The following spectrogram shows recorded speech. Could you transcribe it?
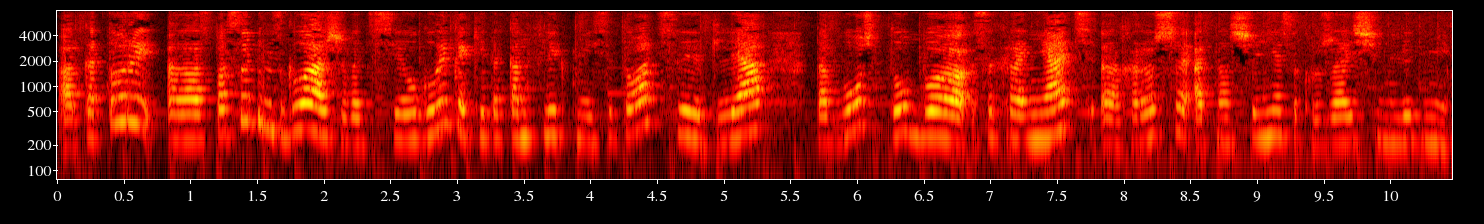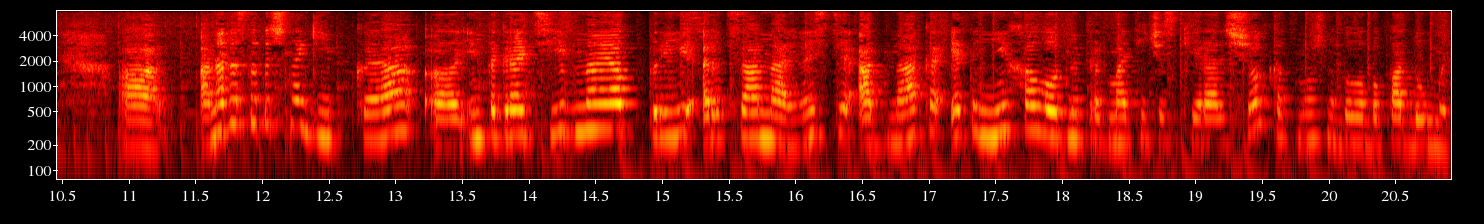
а, который а, способен сглаживать все углы, какие-то конфликтные ситуации для того, чтобы сохранять хорошие отношения с окружающими людьми. Она достаточно гибкая, интегративная при рациональности, однако это не холодный прагматический расчет, как можно было бы подумать.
